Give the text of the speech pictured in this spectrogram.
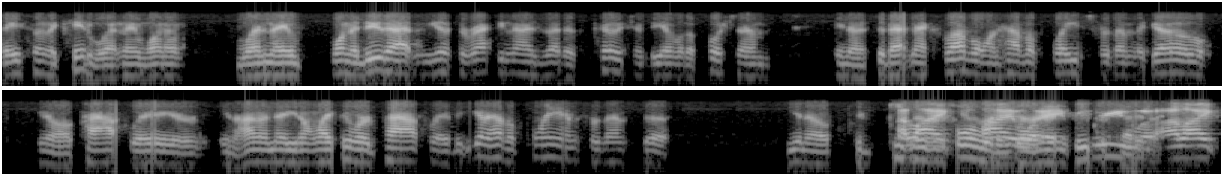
based on the kid when they want to when they want to do that, and you have to recognize that as a coach and be able to push them, you know, to that next level and have a place for them to go, you know, a pathway or you know, I don't know, you don't like the word pathway, but you got to have a plan for them to, you know, to keep I like forward. highway, freeway. I like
